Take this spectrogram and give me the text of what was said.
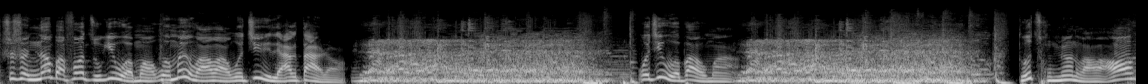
叔叔，你能把房租给我吗？我没有娃娃，我就有两个大人，我就我爸我妈。”多聪明的娃娃啊！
